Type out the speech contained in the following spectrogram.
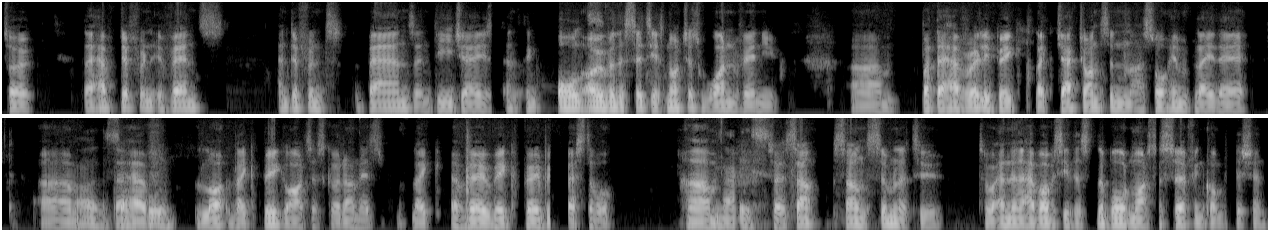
So they have different events and different bands and DJs and things all over the city. It's not just one venue. Um, but they have really big, like Jack Johnson. I saw him play there. Um, oh they so have cool lot like big artists go down there. It's like a very big, very big festival. Um, nice so it sound, sounds similar to to, and then I have obviously this the Boardmaster surfing competition.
